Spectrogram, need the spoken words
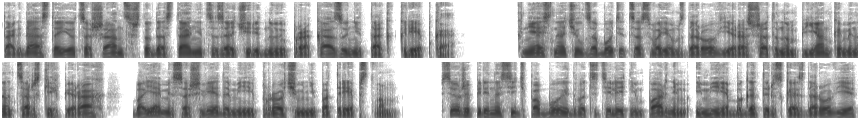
тогда остается шанс, что достанется за очередную проказу не так крепко. Князь начал заботиться о своем здоровье, расшатанном пьянками на царских пирах, боями со шведами и прочим непотребством. Все же переносить побои двадцатилетним парнем, имея богатырское здоровье,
